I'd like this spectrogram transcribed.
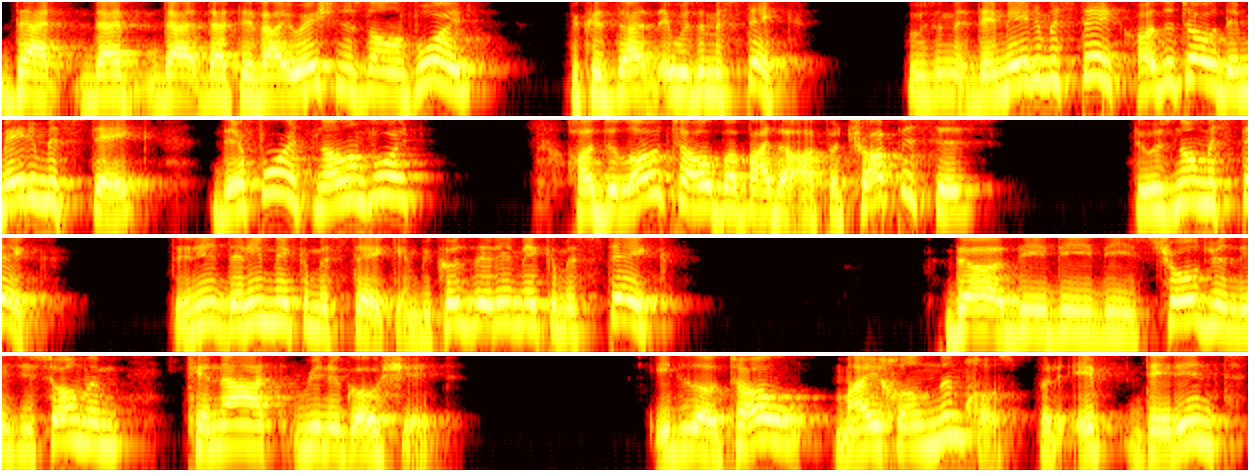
that that that that the evaluation is null and void because that it was a mistake. It was a, they made a mistake. Hadato, they made a mistake. Therefore, it's null and void. Hadaloto, but by the apotropuses, there was no mistake. They didn't, they didn't make a mistake. And because they didn't make a mistake, the, the, the, these children, these Yisomim, cannot renegotiate. But if they didn't,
